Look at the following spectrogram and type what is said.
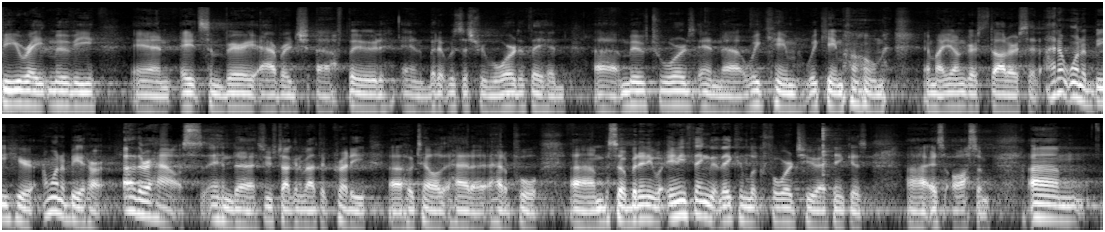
B rate movie and ate some very average uh, food. And, but it was this reward that they had uh, moved towards. And uh, we, came, we came home, and my youngest daughter said, I don't want to be here. I want to be at our other house. And uh, she was talking about the cruddy uh, hotel that had a, had a pool. Um, so, but anyway, anything that they can look forward to, I think, is, uh, is awesome. Um,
